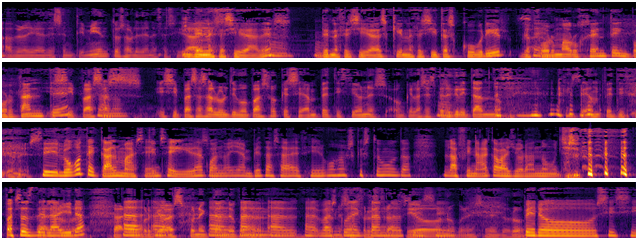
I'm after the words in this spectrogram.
hable de sentimientos, hable de Y necesidades. de necesidades. De necesidades que necesitas cubrir de Sí. forma urgente, importante. Y si pasas y si pasas al último paso que sean peticiones, aunque las estés gritando, que sean peticiones. Sí, luego te calmas ¿eh? Que- enseguida sí. cuando ya empiezas a decir, bueno, es que estoy muy... ca-". Al final acabas llorando muchas veces, pasas de la ira. Claro, porque a- vas conectando a- con, a- vas con esa conectando, sí, frustración sí. o con ese dolor. Pero sí, sí,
